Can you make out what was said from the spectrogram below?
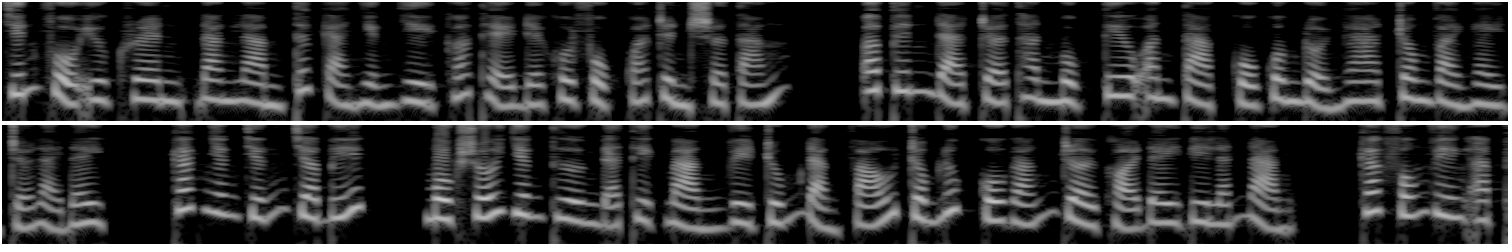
chính phủ Ukraine đang làm tất cả những gì có thể để khôi phục quá trình sơ tán. Irpin đã trở thành mục tiêu oanh tạc của quân đội Nga trong vài ngày trở lại đây. Các nhân chứng cho biết, một số dân thường đã thiệt mạng vì trúng đạn pháo trong lúc cố gắng rời khỏi đây đi lánh nạn. Các phóng viên AP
